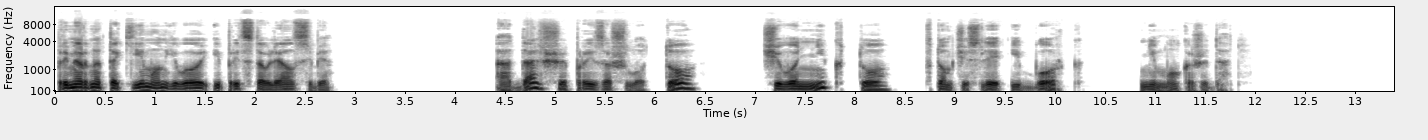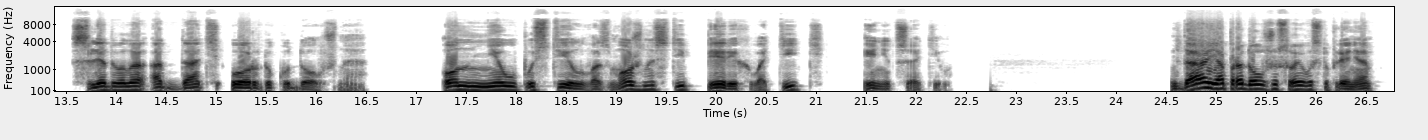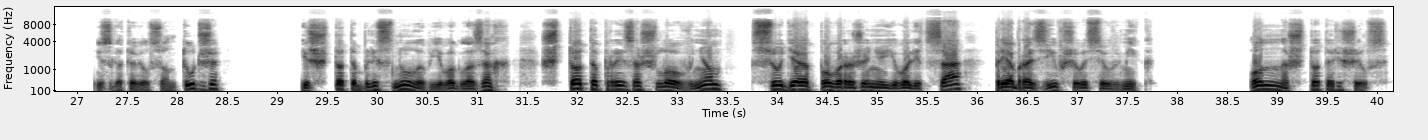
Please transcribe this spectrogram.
Примерно таким он его и представлял себе. А дальше произошло то, чего никто, в том числе и Борг, не мог ожидать. Следовало отдать Ордуку должное. Он не упустил возможности перехватить инициативу. Да, я продолжу свое выступление. Изготовился он тут же, и что-то блеснуло в его глазах, что-то произошло в нем, судя по выражению его лица, преобразившегося в миг. Он на что-то решился.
